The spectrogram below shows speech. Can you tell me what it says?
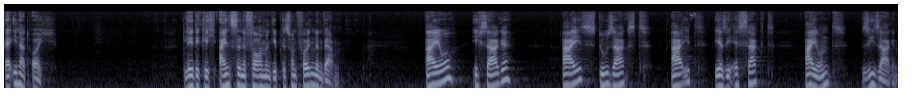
erinnert euch. Lediglich einzelne Formen gibt es von folgenden Verben. Aio, ich sage, Eis, du sagst, Ait, er sie es sagt, Aiunt, sie sagen.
